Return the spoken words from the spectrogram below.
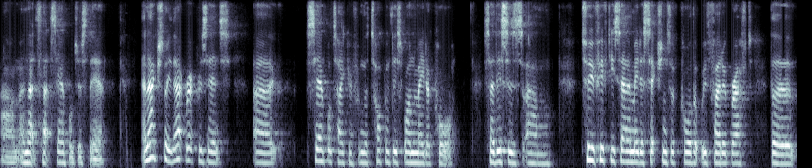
um, and that's that sample just there. And actually that represents a sample taken from the top of this one metre core. So this is um, two 50 centimetre sections of core that we've photographed the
